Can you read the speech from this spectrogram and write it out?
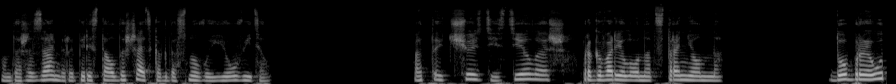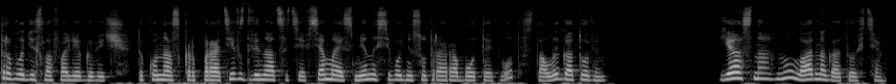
Он даже замер и перестал дышать, когда снова ее увидел. «А ты что здесь делаешь?» – проговорил он отстраненно. «Доброе утро, Владислав Олегович. Так у нас корпоратив с двенадцати, вся моя смена сегодня с утра работает. Вот, столы готовим». «Ясно. Ну ладно, готовьте»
